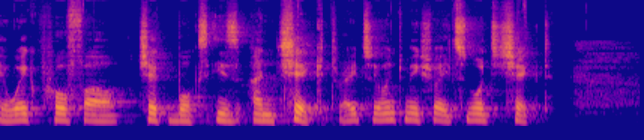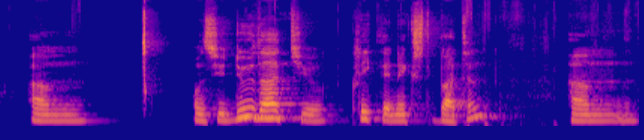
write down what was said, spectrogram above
a work profile checkbox is unchecked right? So you want to make sure it's not checked. Um, once you do that, you click the next button um,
